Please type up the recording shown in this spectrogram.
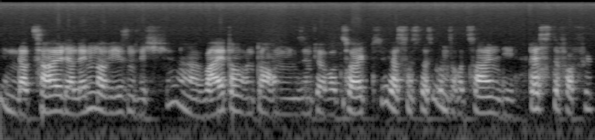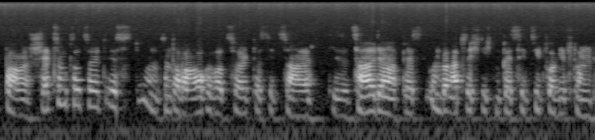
in der Zahl der Länder wesentlich äh, weiter und darum sind wir überzeugt, erstens, dass unsere Zahlen die beste verfügbare Schätzung zurzeit ist und sind aber auch überzeugt, dass die Zahl, diese Zahl der unbeabsichtigten Pestizidvergiftungen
